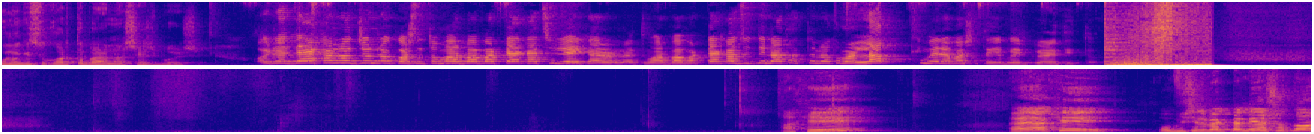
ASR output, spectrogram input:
কোনো কিছু করতে পারে না শেষ বয়সে। ওইটা দেখানোর জন্য করছে। তোমার বাবার টাকা ছিল এই কারণে। তোমার বাবার টাকা যদি না থাকতো না তোমার লাথি মেরে বাসা থেকে বের করে দিত। আখি? এই আখি অফিসের ব্যাগটা নিয়ে আসো তো।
